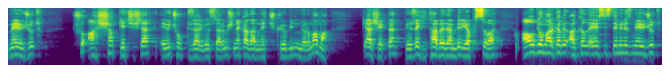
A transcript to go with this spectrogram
mevcut. Şu ahşap geçişler evi çok güzel göstermiş. Ne kadar net çıkıyor bilmiyorum ama gerçekten göze hitap eden bir yapısı var. Audio marka bir akıllı ev sisteminiz mevcut.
